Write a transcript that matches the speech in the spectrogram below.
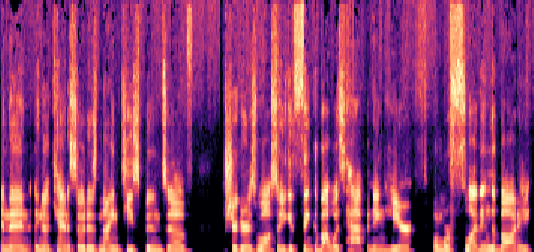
And then, you know, can of soda is nine teaspoons of sugar as well. So you can think about what's happening here when we're flooding the body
